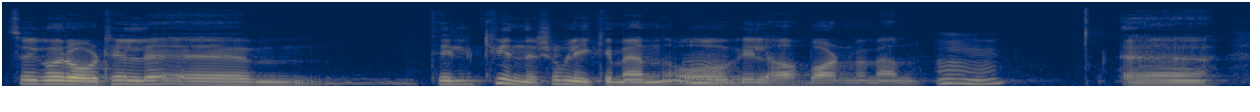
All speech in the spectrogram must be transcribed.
så vi går over til, eh, til, kvinner som liker menn og mm. vil ha barn med menn. Mm. Eh,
